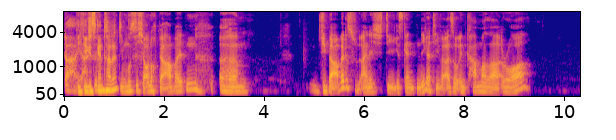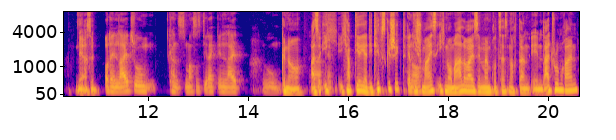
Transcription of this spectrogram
ah, die ich dir gescannt hatte. Die muss ich auch noch bearbeiten. Ähm, wie bearbeitest du eigentlich die gescannten Negative? Also in Camera Raw? Ja, also. Oder in Lightroom kannst, machst du es direkt in Lightroom. Genau. Also ah, okay. ich, ich habe dir ja die TIFFs geschickt. Genau. Die schmeiße ich normalerweise in meinem Prozess noch dann in Lightroom rein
